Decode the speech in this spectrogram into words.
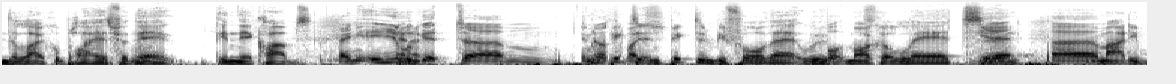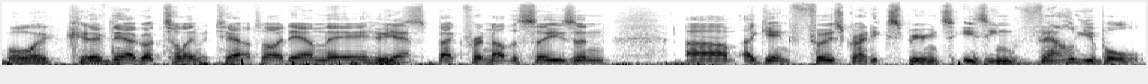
the local players for their in their clubs. And you, you And look it- at um, And Picton, much, Picton before that with Well, Michael Letts yeah, and um, Marty Bullock. they've now got Taulima Tautai down there, who's Yep. back for another season. Um, again, first grade experience is invaluable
